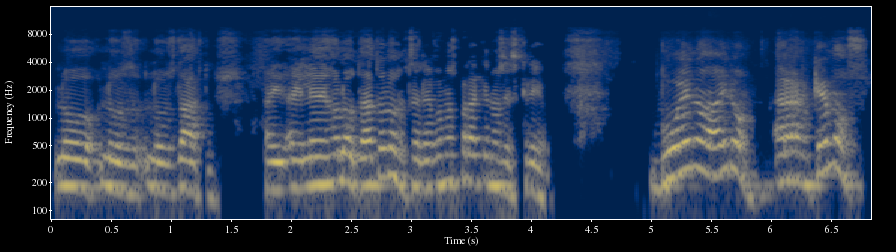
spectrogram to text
los, datos. Ahí, le dejo los datos, los teléfonos para que nos escriban. Bueno, Airo, arranquemos.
